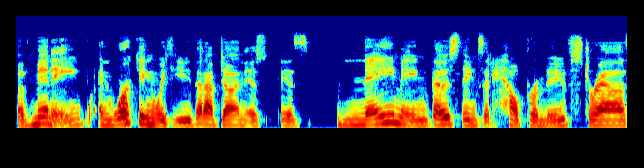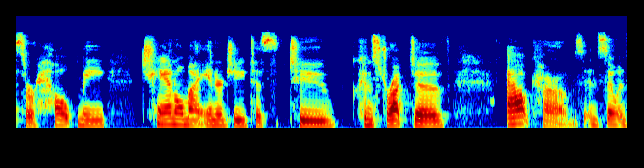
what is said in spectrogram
of many and working with you that I've done is, is naming those things that help remove stress or help me channel my energy to, to constructive outcomes. And so in,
